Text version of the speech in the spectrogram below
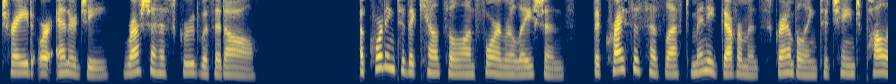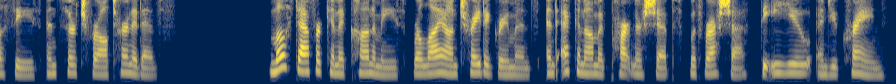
trade or energy, Russia has screwed with it all. According to the Council on Foreign Relations, the crisis has left many governments scrambling to change policies and search for alternatives. Most African economies rely on trade agreements and economic partnerships with Russia, the EU, and Ukraine.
